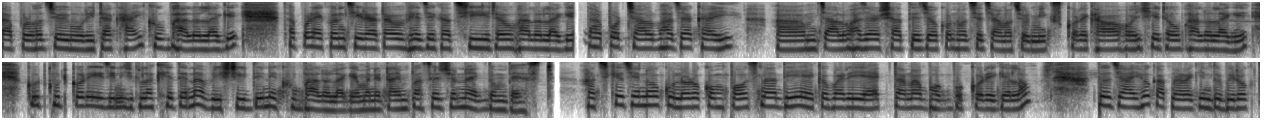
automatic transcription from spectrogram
তারপর হচ্ছে ওই মুড়িটা খাই, খুব ভালো লাগে। তারপর এখন চিরাটাও ভেজে খাচ্ছি, এটাও ভালো লাগে। তারপর চাল ভাজা খাই। চাল ভাজার সাথে যখন হচ্ছে চানাচুর মিক্স করে খাওয়া হয়, সেটাও ভালো লাগে। কুটকুট করে এই জিনিসগুলো খেতে না বৃষ্টির দিনে খুব ভালো লাগে মানে টাইম পাসের জন্য একদম বেস্ট আজকে যেন কোনো রকম না দিয়ে একেবারে এক টানা ভকভক করে গেলাম। তো যাই হোক, আপনারা কিন্তু বিরক্ত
